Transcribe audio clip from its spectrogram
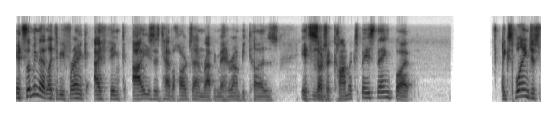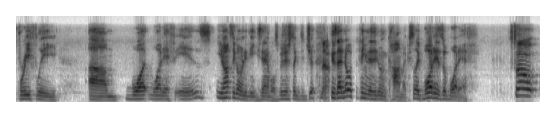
It's something that, like, to be frank, I think I just have a hard time wrapping my head around because it's Hmm. such a comics based thing. But explain just briefly um, what What If is. You don't have to go into the examples, but just like the No. because I know it's the thing that they do in comics. Like, what is a What If? So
